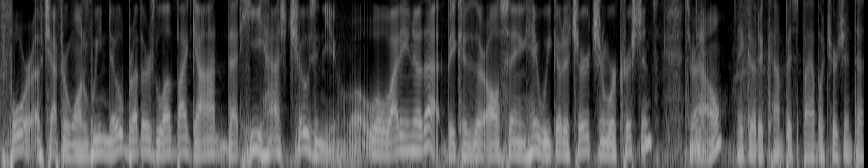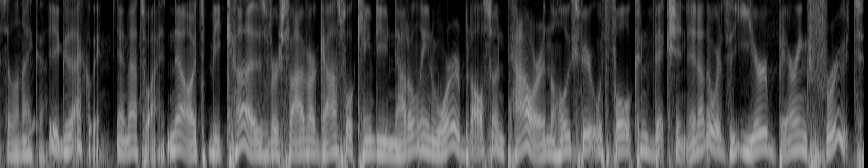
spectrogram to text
four of chapter one. We know, brothers, loved by God, that He has chosen you. Well, well, why do you know that? Because they're all saying, "Hey, we go to church and we're Christians." Right. No, They go to Compass Bible Church in Thessalonica. Exactly. And that's why. No, it's because, verse 5, our gospel came to you not only in word, but also in power, and the Holy Spirit with full conviction. In other words, you're bearing fruit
